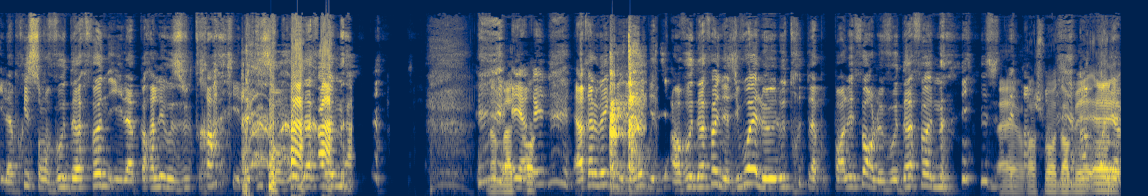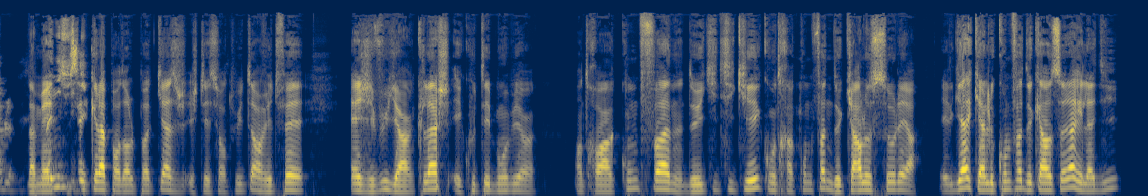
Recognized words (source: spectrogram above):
il a pris son Vodafone et il a parlé aux ultras. Il a dit son Vodafone. Non, et après, le mec, le mec, il a dit un Vodafone. Il a dit ouais le, le truc là pour parler fort, le Vodafone. Ouais, franchement, non mais, non, mais tu sais que là, pendant le podcast, j'étais sur Twitter vite fait. Eh, j'ai vu, il y a un clash, écoutez-moi bien, entre un compte fan de Ekitike contre un compte fan de Carlos Soler. Et le gars qui a le compte fan de Carlos Soler, il a dit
